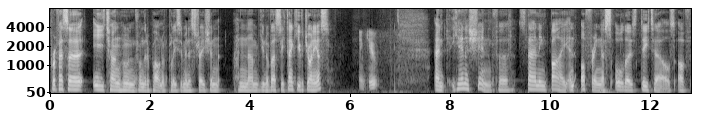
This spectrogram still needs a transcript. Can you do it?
Professor Yi Chang-hoon from the Department of Police Administration, Hannam University. Thank you for joining us. Thank you. And Yena Shin for standing by and offering us all those details of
